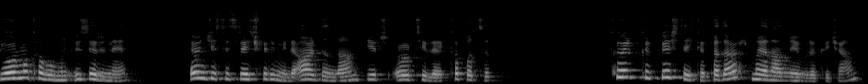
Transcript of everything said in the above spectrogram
Yoğurma kabımın üzerine önce streç film ile ardından bir örtüyle kapatıp 40-45 dakika kadar mayalanmaya bırakacağım.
